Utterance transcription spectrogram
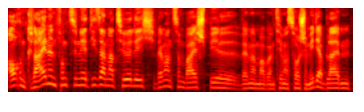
Auch im Kleinen funktioniert dieser natürlich, wenn man zum Beispiel, wenn wir mal beim Thema Social Media bleiben,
